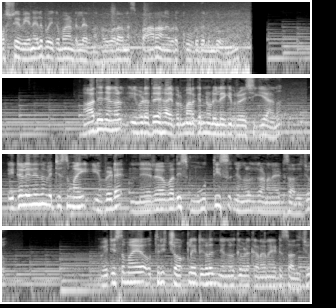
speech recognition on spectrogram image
ഓസ്ട്രിയ വിയനയിൽ പോയി കണ്ടില്ലായിരുന്നു? അതുപോലെ തന്നെ സ്പാറാണ് ഇവിടെ കൂടുതലും തോന്നുന്നു ആദ്യം ഞങ്ങൾ ഇവിടുത്തെ ഹൈപ്പർ മാർക്കറ്റിനുള്ളിലേക്ക് പ്രവേശിക്കുകയാണ്. ഇറ്റലിയിൽ നിന്നും വ്യത്യസ്തമായി ഇവിടെ നിരവധി സ്മൂത്തീസ് ഞങ്ങൾക്ക് കാണാനായിട്ട് സാധിച്ചു. വ്യത്യസ്തമായ ഒത്തിരി ചോക്ലേറ്റുകളും ഞങ്ങൾക്ക് ഇവിടെ കാണാനായിട്ട് സാധിച്ചു.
